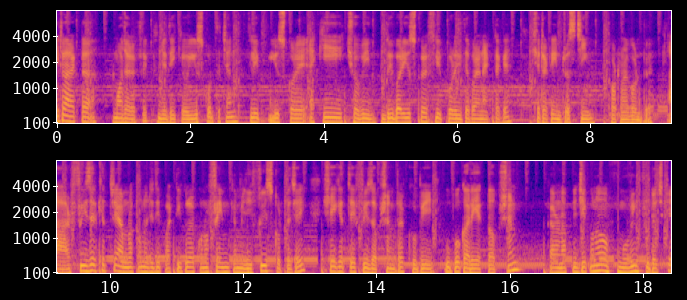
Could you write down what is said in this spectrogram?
এটা আর একটা মজার এফেক্ট যদি কেউ ইউজ করতে চান ফ্লিপ ইউজ করে একই ছবি দুইবার ইউজ করে ফ্লিপ করে দিতে পারেন একটাকে, সেটা একটা ইন্টারেস্টিং ঘটনা ঘটবে। আর ফ্রিজের ক্ষেত্রে আমরা কোনো যদি পার্টিকুলার কোনো ফ্রেমকে আমি যদি ফ্রিজ করতে চাই, সেই ক্ষেত্রে ফ্রিজ অপশানটা খুবই উপকারী একটা অপশান কারণ আপনি যে কোনো মুভিং ফুটেজকে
